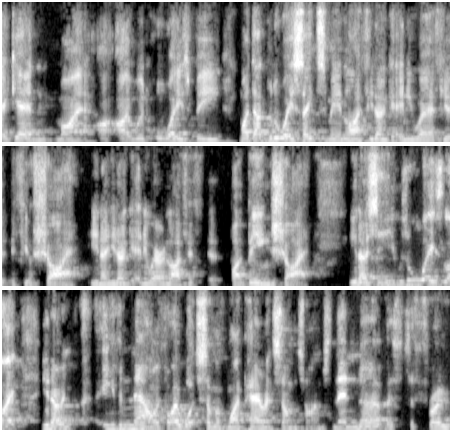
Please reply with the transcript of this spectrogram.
again, my I, would always be. My dad would always say to me, "In life, you don't get anywhere if you if you're shy. You know, you don't get anywhere in life if, by being shy." You know, so he was always like, you know, and even now, if I watch some of my parents sometimes, and they're nervous to throw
